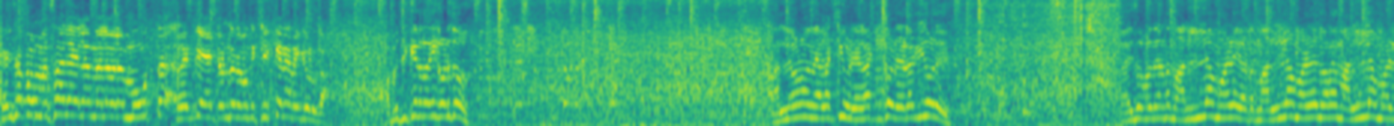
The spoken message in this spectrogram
ഗൈസ് അപ്പം മസാല എല്ലാം നല്ല പോലെ മൂത്ത് റെഡി ആയിട്ടുണ്ട്. നമുക്ക് ചിക്കൻ ഇറക്കി കൊടുക്കാം. അപ്പോൾ ചിക്കൻ ഇറക്കി കൊടുത്തു? നല്ലോണം ഇളക്കിവിട് ഇളക്കിക്കോട് ഇളക്കിക്കോട് ഗൈസ് അപ്പോൾ വേണ്ട നല്ല മഴ കേട്ടോ. നല്ല മഴ എന്ന് പറയാൻ നല്ല മഴ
